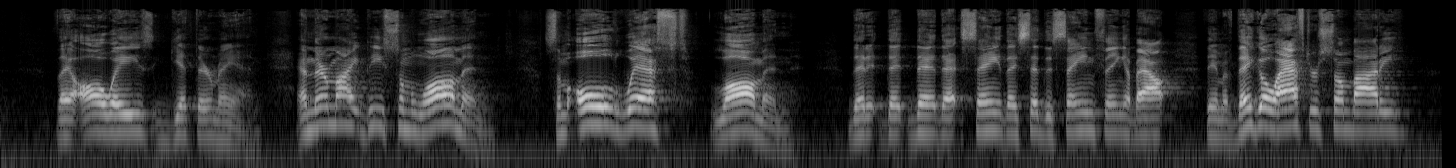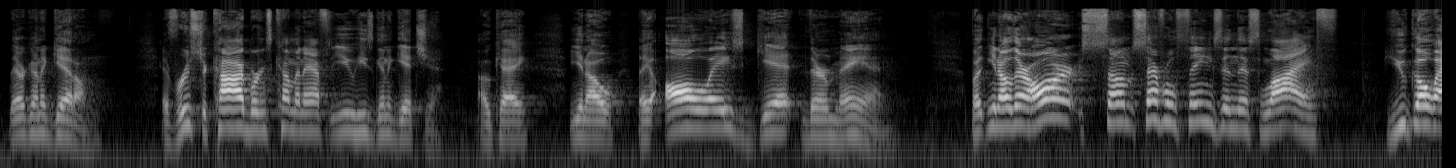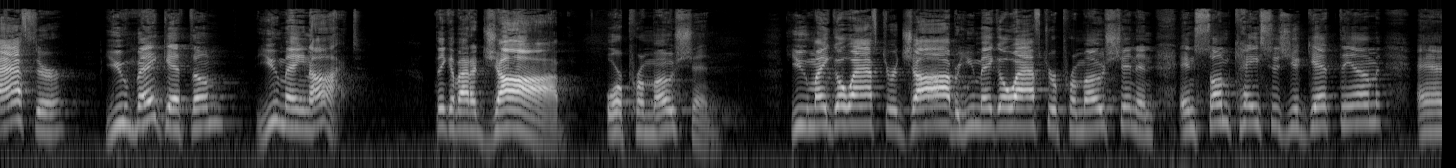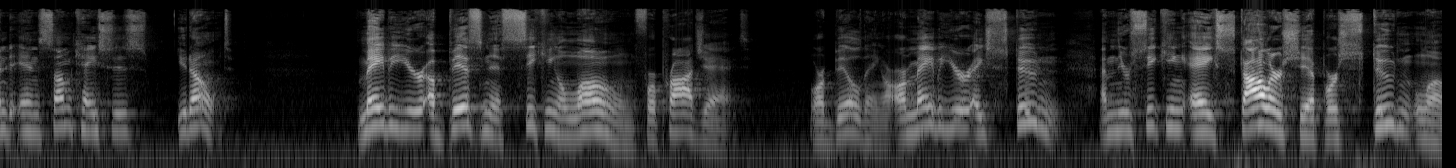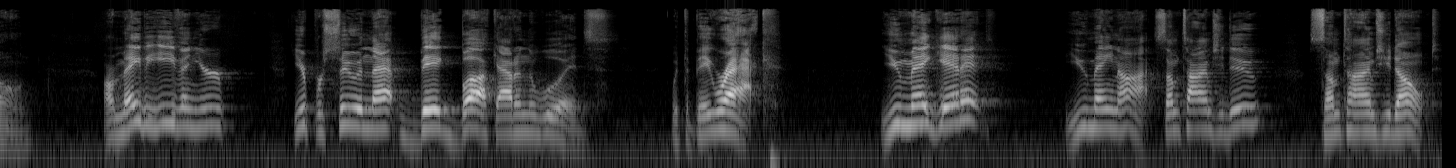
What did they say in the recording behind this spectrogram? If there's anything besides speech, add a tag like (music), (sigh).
They always get their man. And there might be some lawmen some old west lawmen that, it, that, that, that saying, they said the same thing about them. If they go after somebody, they're going to get them. If Rooster Cogburn's coming after you, he's going to get you. Okay? You know, they always get their man. But you know, there are some several things in this life you go after, you may get them, you may not. Think about a job or promotion. You may go after a job or you may go after a promotion, and in some cases you get them, and in some cases you don't. Maybe you're a business seeking a loan for a project or a building, or, or maybe you're a student and you're seeking a scholarship or student loan, or maybe even you're, you're pursuing that big buck out in the woods with the big rack. You may get it, you may not. Sometimes you do, sometimes you don't.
